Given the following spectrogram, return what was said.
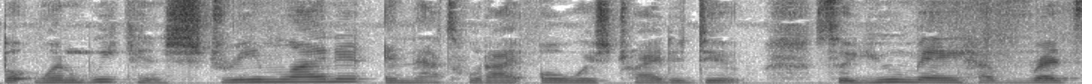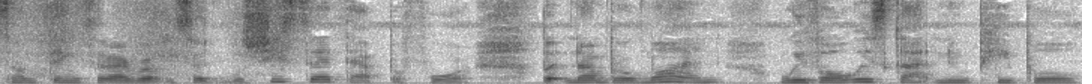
But when we can streamline it, and that's what I always try to do. So you may have read some things that I wrote and said, well, she said that before. But number one, we've always got new people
